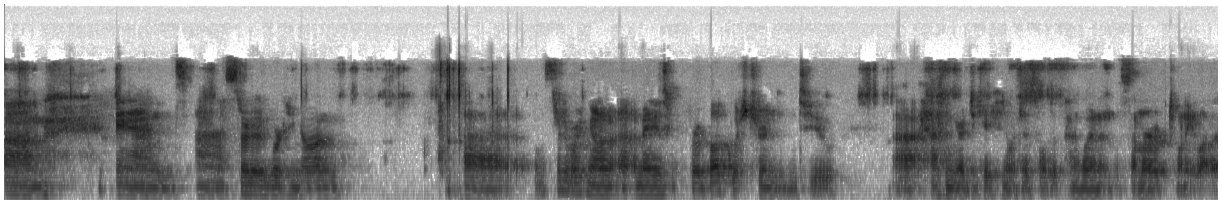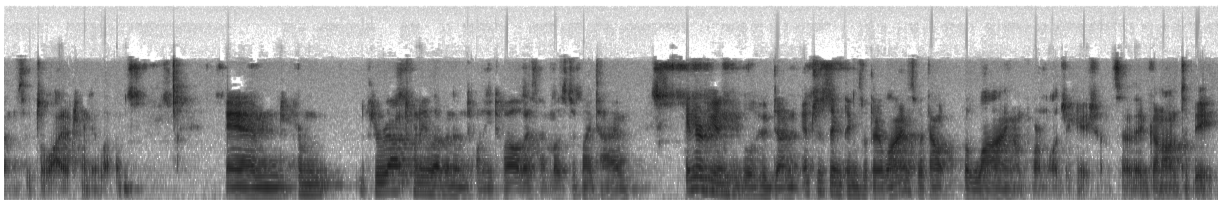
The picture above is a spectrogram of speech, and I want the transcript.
um, and uh, started working on uh, started working on a, manuscript for a book, which turned into uh, Hacking Your Education, which I sold at Penguin in the summer of 2011, so July of 2011. And from throughout 2011 and 2012, I spent most of my time interviewing people who'd done interesting things with their lives without relying on formal education. So they'd gone on to be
